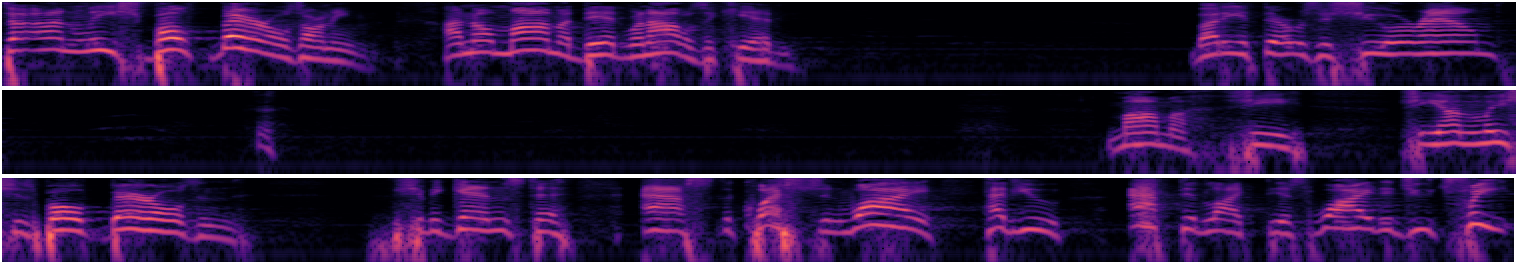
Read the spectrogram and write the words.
to unleash both barrels on him. I know Mama did when I was a kid. Buddy, if there was a shoe around, Mama, she she unleashes both barrels and she begins to ask the question, why have you acted like this? Why did you treat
